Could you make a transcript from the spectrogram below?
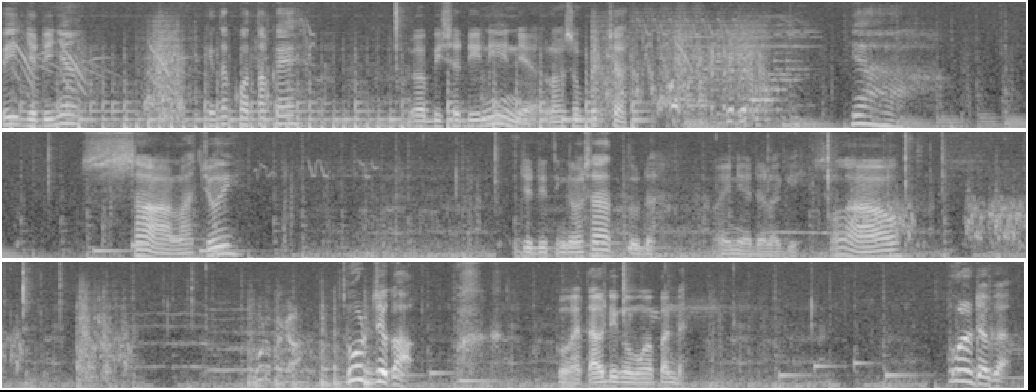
tapi jadinya kita kotaknya nggak bisa diniin ya, langsung pecah. Ya. Salah cuy. Jadi tinggal satu dah. Oh, ini ada lagi. Selau. Hurjaga. Gua nggak tahu dia ngomong apa dah. Hurjaga.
